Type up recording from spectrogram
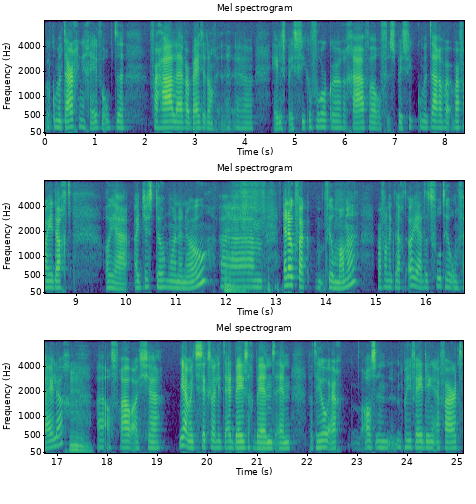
een commentaar gingen geven op de verhalen, waarbij ze dan eh, hele specifieke voorkeuren gaven of specifieke commentaren waar- waarvan je dacht, oh ja, I just don't want to know. Um, en ook vaak veel mannen, waarvan ik dacht, oh ja, dat voelt heel onveilig Hmm. uh, als vrouw als je ja, met je seksualiteit bezig bent en dat heel erg als een, een privé ding ervaart.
